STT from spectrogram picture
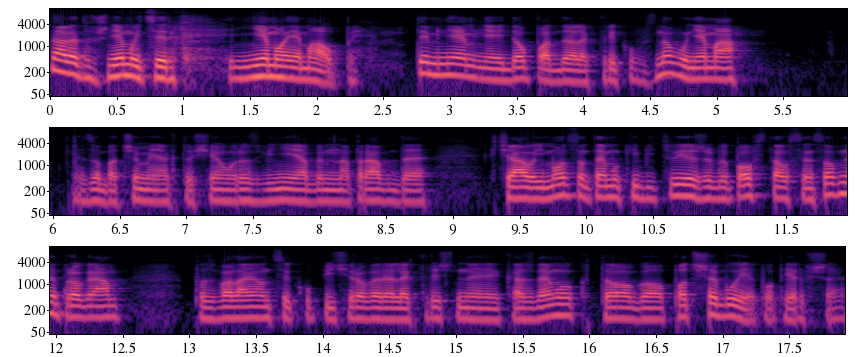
No ale to już nie mój cyrk, nie moje małpy. Tym niemniej dopłat do elektryków znowu nie ma. Zobaczymy, jak to się rozwinie. Ja bym naprawdę chciał i mocno temu kibicuję, żeby powstał sensowny program pozwalający kupić rower elektryczny każdemu, kto go potrzebuje. Po pierwsze,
